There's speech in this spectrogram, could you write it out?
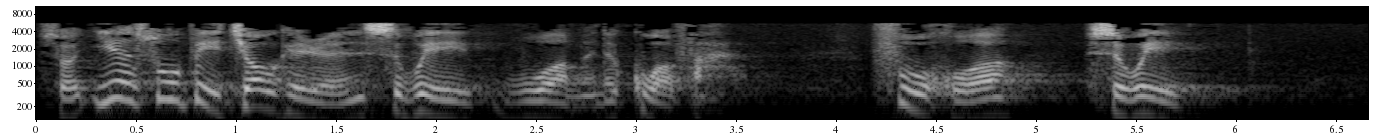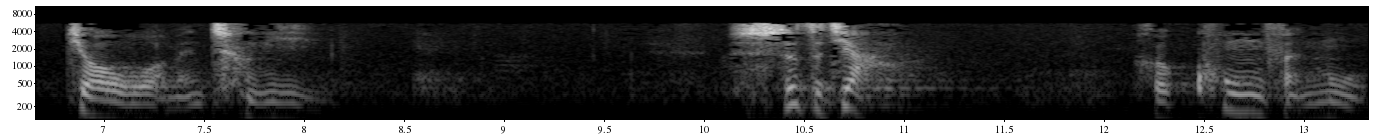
说，耶稣被交给人是为我们的过犯，复活是为叫我们称义，十字架。和空坟墓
